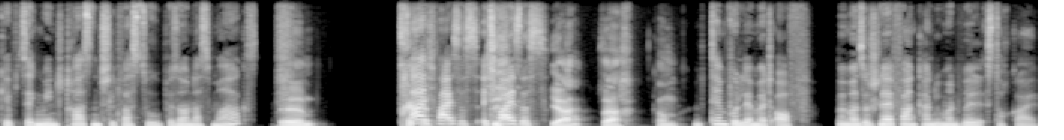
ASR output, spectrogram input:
Gibt es irgendwie ein Straßenschild, was du besonders magst? Ähm, Trecker, Ah, ich weiß es, ich weiß es. ja? Sag, komm. Tempolimit off. Wenn man so schnell fahren kann, wie man will, ist doch geil.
